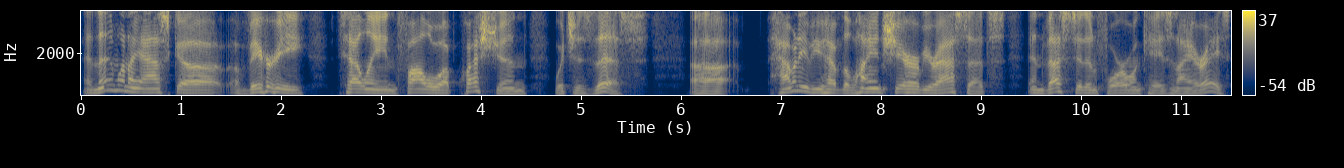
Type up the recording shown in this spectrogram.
And then when I ask a, a very telling follow up question, which is this, uh, how many of you have the lion's share of your assets invested in 401ks and IRAs?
